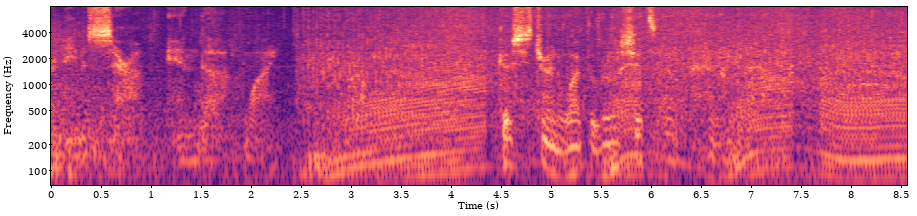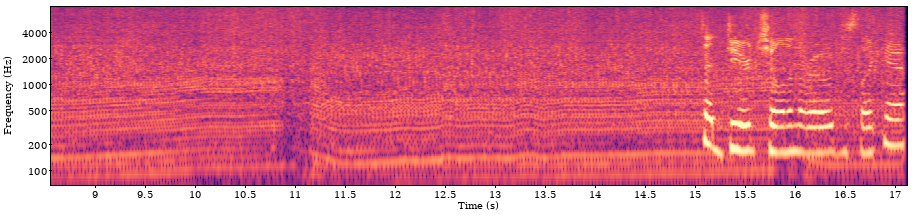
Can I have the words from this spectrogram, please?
Her name is Sarah. And, uh, why? Because she's trying to wipe the little shits out. And I'm gonna help. That deer chilling in the road, just like, yeah.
